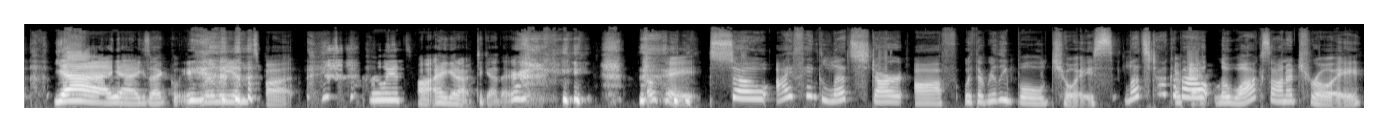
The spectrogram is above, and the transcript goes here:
yeah, yeah, exactly. Lily and Spot. Lily and Spot hanging out together. okay, so I think let's start off with a really bold choice. Let's talk okay. about a Troi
